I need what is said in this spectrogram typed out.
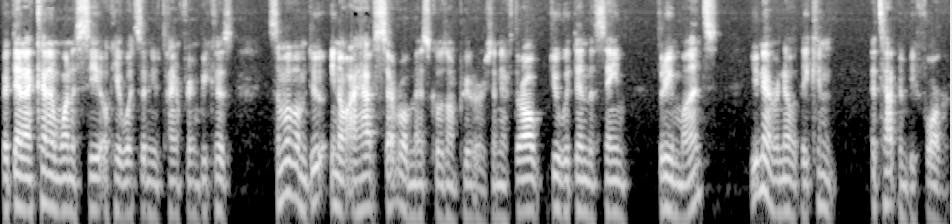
but then I kind of want to see okay, what's the new time frame because some of them do. You know, I have several Mezcos on pre-orders, and if they're all due within the same three months, you never know. They can. It's happened before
